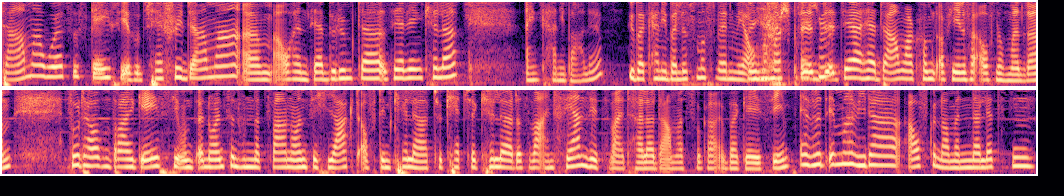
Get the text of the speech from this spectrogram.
Dama vs. Gacy, also Jeffrey Dahmer, ähm, auch ein sehr berühmter Serienkiller, ein Kannibale. Über Kannibalismus werden wir auch nochmal sprechen. Der, der, Herr Dahmer kommt auf jeden Fall auch nochmal dran. 2003 Gacy und 1992 Jagd auf den Killer, To Catch a Killer. Das war ein Fernsehzweiteiler damals sogar über Gacy. Er wird immer wieder aufgenommen. In der letzten,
